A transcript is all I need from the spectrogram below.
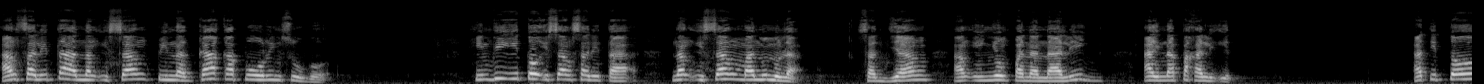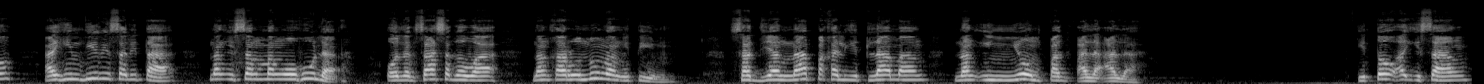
ang salita ng isang pinagkakapuring sugo. Hindi ito isang salita ng isang manunula, sadyang ang inyong pananalig ay napakaliit. At ito ay hindi rin salita ng isang manguhula o nagsasagawa ng karunungang itim, sadyang napakaliit lamang ng inyong pag-alaala. Ito ay isang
